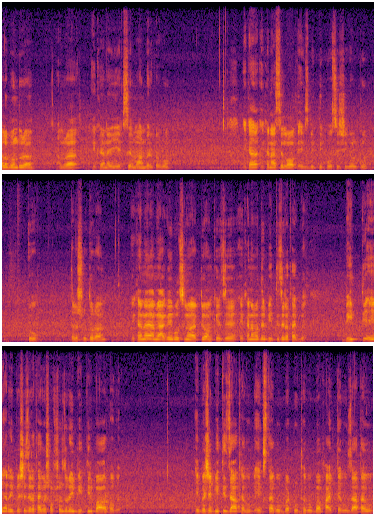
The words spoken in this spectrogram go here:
হ্যালো বন্ধুরা, আমরা এখানে এক্সের মান বের করব। এখানে আছে লক এক্স ভিত্তিক পঁচিশ ইকুয়াল টু টু তাহলে সুতরাং এখানে আমি আগেই বলছিলাম আরেকটি অঙ্কে যে এখানে আমাদের ভিত্তি যেটা থাকবে, ভিত্তি এই আর এই পেশে যেটা থাকবে সবসময় জন্য এই ভিত্তির পাওয়ার হবে। এই পেশে ভিত্তি যা থাকুক এক্স থাকুক বা টু থাকুক বা ফাইভ থাকুক, যা থাকুক,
